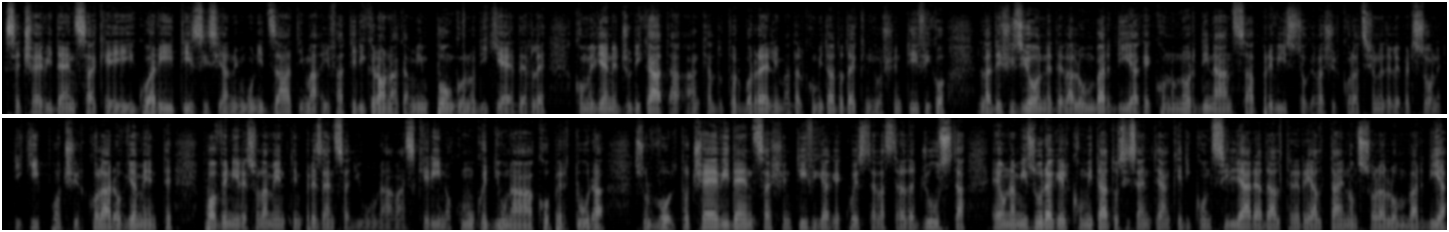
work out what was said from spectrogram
se c'è evidenza che i guariti si siano immunizzati, ma i fatti di cronaca mi impongono di chiederle come viene giudicata anche al dottor Borrelli, ma dal Comitato Tecnico Scientifico, la decisione della Lombardia che con un'ordinanza ha previsto che la circolazione delle persone, di chi può circolare ovviamente, può avvenire solamente in presenza di una mascherina o comunque di una copertura sul volto. C'è evidenza scientifica che questa è la strada giusta? È una misura che il Comitato si sente anche di consigliare ad altre realtà e non solo a Lombardia?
